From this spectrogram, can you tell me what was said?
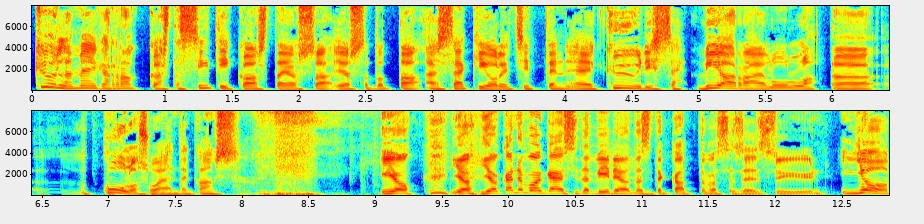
Kyllä, meikä rakkaasta Sitikasta, jossa, jossa tota, säkin olit sitten kyydissä vierailulla äh, kuulosuojanten kanssa. Joo, jo, jokainen voi käydä sitä videota sitten katsomassa sen syyn. Joo,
